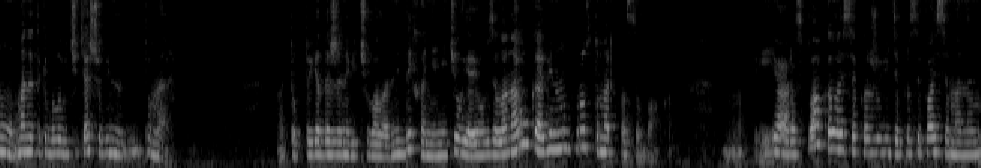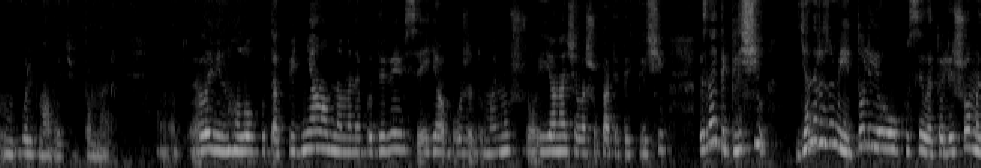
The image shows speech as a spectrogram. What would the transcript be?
Ну, в мене таке було відчуття, що він помер. Тобто я навіть не відчувала ні дихання, нічого. Я його взяла на руки, а він ну, просто мертва собака. От. І я розплакалася, кажу, Вітя, просипайся, в мене Вольт, мабуть, помер. От. Але він головку так підняв, на мене подивився, і я, Боже, думаю, ну що? І я почала шукати тих кліщів. Ви знаєте, кліщів, я не розумію, то лі його укусили, то лі що, ми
